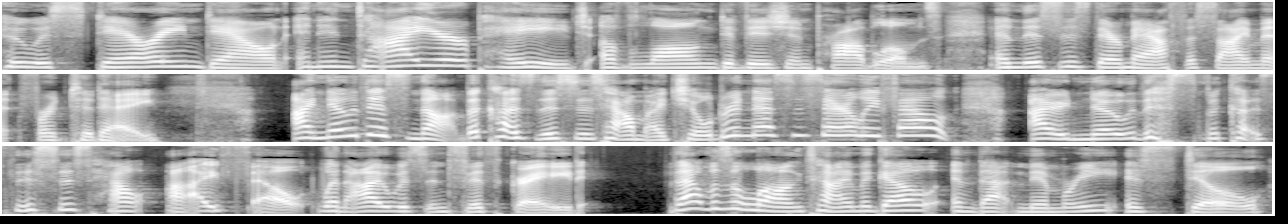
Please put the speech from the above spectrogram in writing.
who is staring down an entire page of long division problems, and this is their math assignment for today. I know this not because this is how my children necessarily felt. I know this because this is how I felt when I was in fifth grade that was a long time ago, and that memory is still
